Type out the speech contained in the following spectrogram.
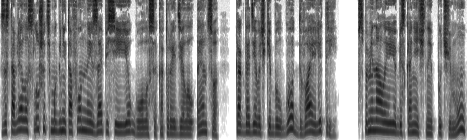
заставляла слушать магнитофонные записи ее голоса, которые делал Энцо, когда девочке был год, два или три. Вспоминала ее бесконечные «почему»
